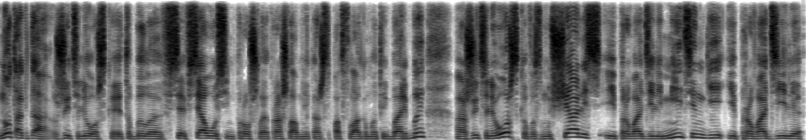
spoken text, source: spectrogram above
Но тогда жители Орска, это было все, вся осень прошлая прошла, мне кажется, под флагом этой борьбы, а жители Орска возмущались и проводили митинги, и проводили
